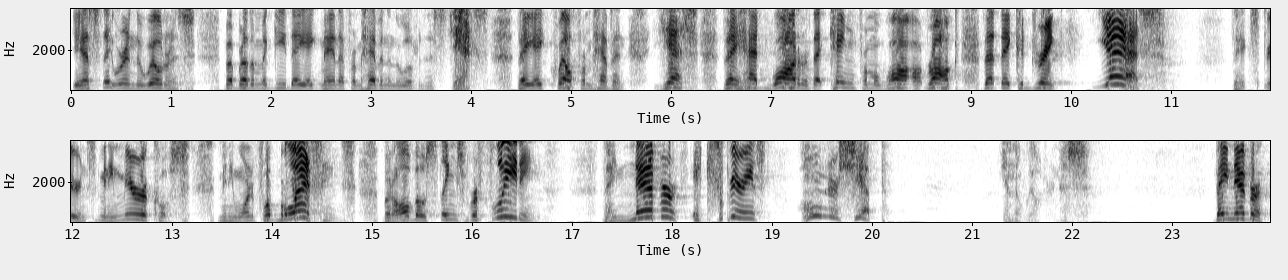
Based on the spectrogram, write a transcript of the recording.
Yes, they were in the wilderness. But, Brother McGee, they ate manna from heaven in the wilderness. Yes. They ate quail from heaven. Yes. They had water that came from a, wa- rock that they could drink. Yes. They experienced many miracles, many wonderful blessings. But all those things were fleeting. They never experienced ownership in the wilderness. They never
